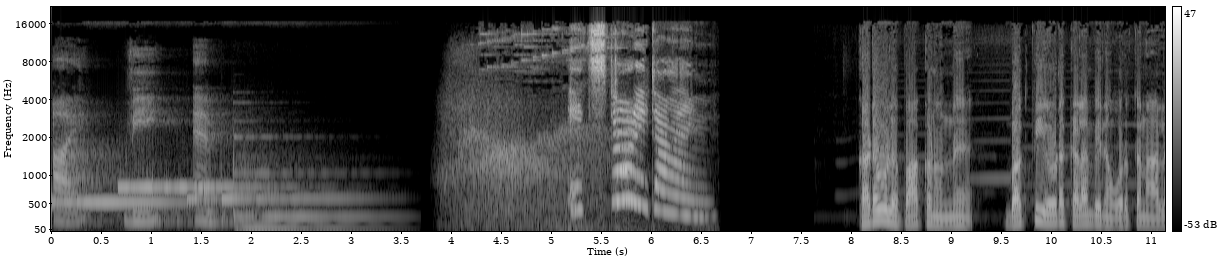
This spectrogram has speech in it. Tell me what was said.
I V M. It's story time. கடவுளை பார்க்கணும்னு பக்தியோட கிளம்பின ஒருத்தனால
